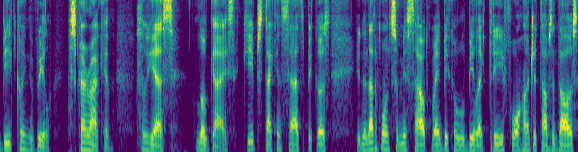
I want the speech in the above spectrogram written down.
Bitcoin will skyrocket. So yes, look guys, keep stacking sats because you do not want to miss out when Bitcoin will be like three, four hundred thousand dollars,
